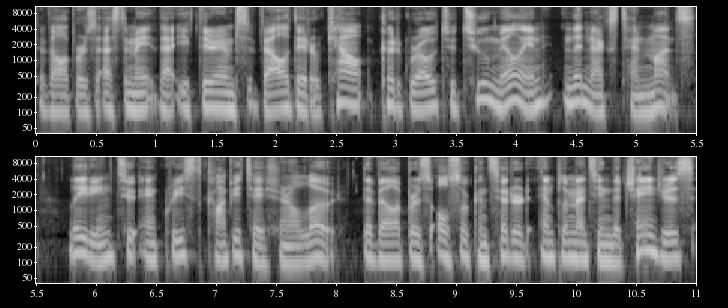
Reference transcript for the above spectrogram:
Developers estimate that Ethereum's validator count could grow to 2 million in the next 10 months, leading to increased computational load. Developers also considered implementing the changes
